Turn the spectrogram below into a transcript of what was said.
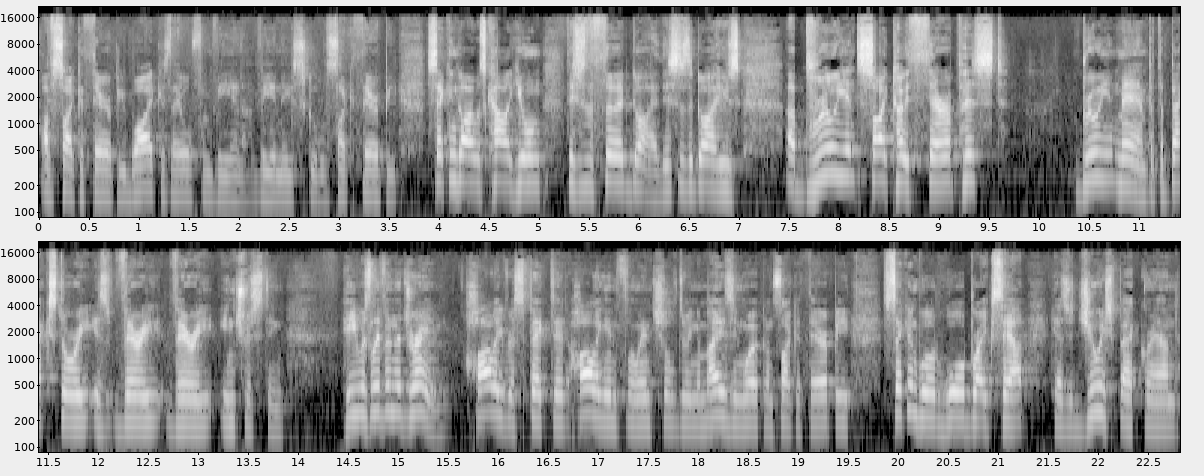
of psychotherapy. Why? Because they're all from Vienna, Viennese school of psychotherapy. Second guy was Carl Jung. This is the third guy. This is a guy who's a brilliant psychotherapist Brilliant man, but the backstory is very, very interesting. He was living the dream, highly respected, highly influential, doing amazing work on psychotherapy. Second World War breaks out. He has a Jewish background.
